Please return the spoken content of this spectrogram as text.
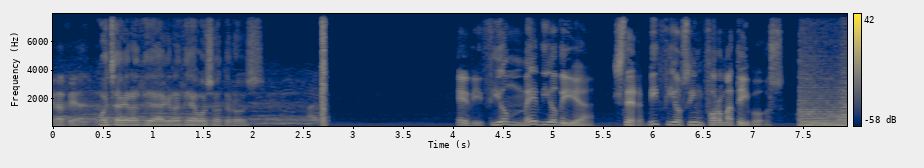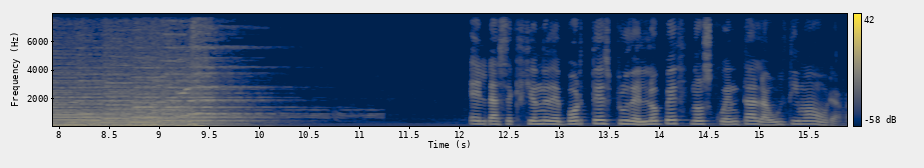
Gracias. Muchas gracias, gracias a vosotros. Edición Mediodía. Servicios informativos. En la sección de deportes, Prudel López nos cuenta la última hora.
